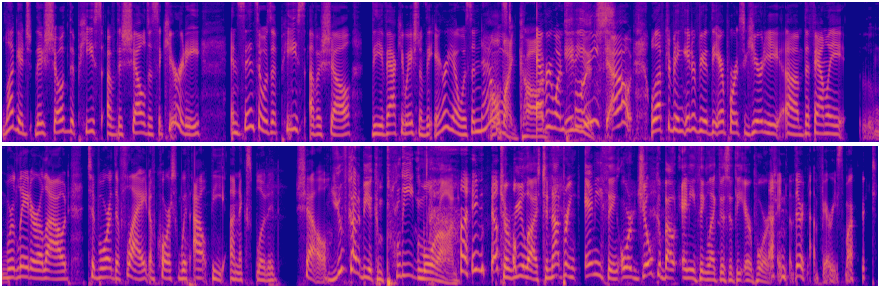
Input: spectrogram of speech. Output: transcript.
luggage, they showed the piece of the shell to security. And since it was a piece of a shell, the evacuation of the area was announced. Oh my God. Everyone Idiots. freaked out. Well, after being interviewed, the airport security, um, the family were later allowed to board the flight, of course, without the unexploded shell. You've got to be a complete moron I know. to realize to not bring anything or joke about anything like this at the airport. I know they're not very smart.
